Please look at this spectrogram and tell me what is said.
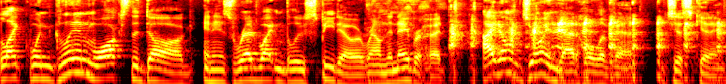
like when Glenn walks the dog in his red, white, and blue Speedo around the neighborhood, I don't join that whole event. Just kidding.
